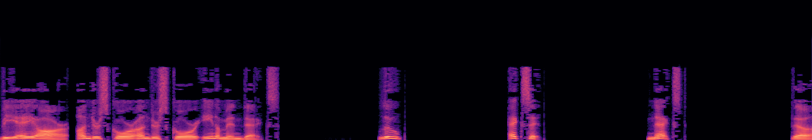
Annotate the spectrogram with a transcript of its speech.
VAR underscore underscore enumindex loop. Exit. Next. The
